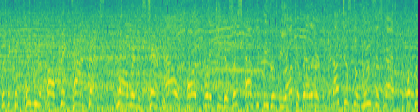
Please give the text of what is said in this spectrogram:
but to continue to call big time Bex Raw Women's Champion. How heartbreaking does this have to be for Bianca Belair, not just to lose this match, but to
